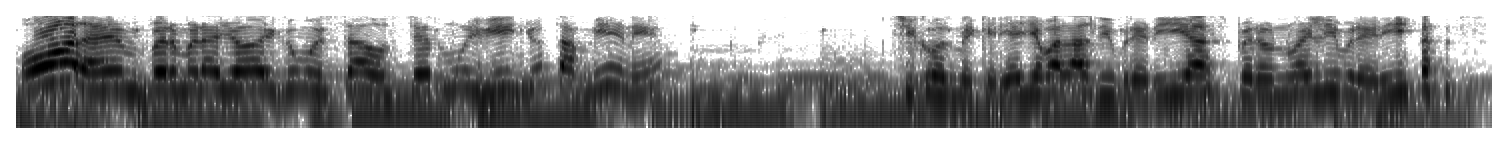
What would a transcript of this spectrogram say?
Hola, enfermera Joy, ¿cómo está usted? Muy bien, yo también, ¿eh? Chicos, me quería llevar las librerías, pero no hay librerías.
